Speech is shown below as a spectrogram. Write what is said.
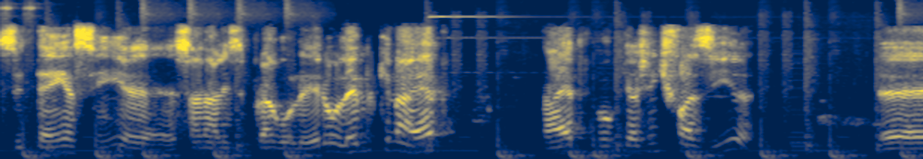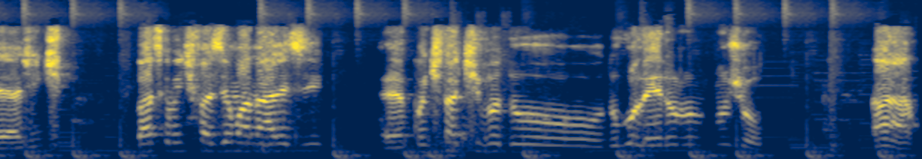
se tem, assim, é, essa análise para goleiro. Eu lembro que na época, na época o que a gente fazia, é, a gente basicamente fazia uma análise é, quantitativa do, do goleiro no, no jogo. Ah,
